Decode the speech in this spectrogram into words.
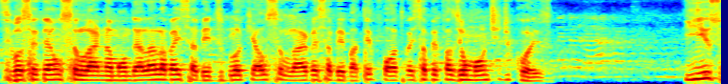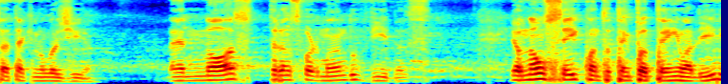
se você der um celular na mão dela, ela vai saber desbloquear o celular, vai saber bater foto, vai saber fazer um monte de coisa. E isso é tecnologia. É nós transformando vidas. Eu não sei quanto tempo eu tenho ali,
